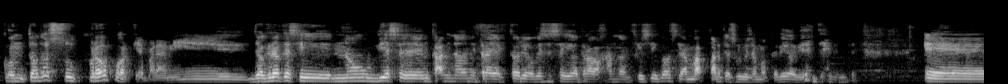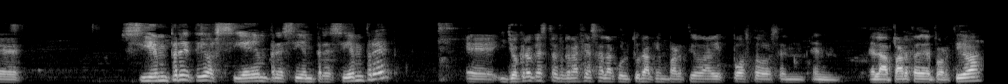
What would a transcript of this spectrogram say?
con todos sus pros, porque para mí, yo creo que si no hubiese encaminado mi trayectoria, hubiese seguido trabajando en físico, si ambas partes hubiésemos querido, evidentemente. Eh, siempre, tío, siempre, siempre, siempre eh, yo creo que esto es gracias a la cultura que impartió David Pozos en, en, la parte deportiva.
